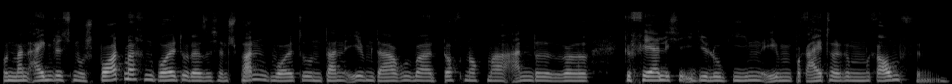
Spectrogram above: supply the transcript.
und man eigentlich nur Sport machen wollte oder sich entspannen wollte und dann eben darüber doch nochmal andere gefährliche Ideologien eben breiteren Raum finden.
